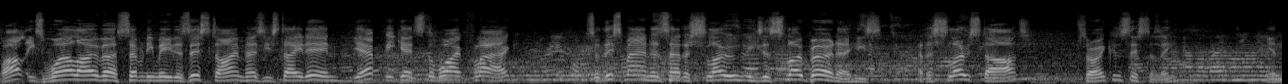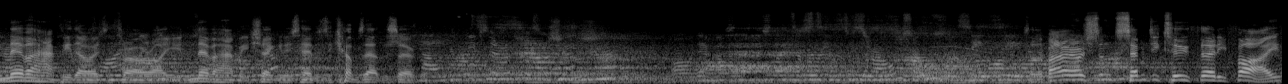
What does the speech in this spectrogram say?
Well, he's well over 70 metres this time. Has he stayed in? Yep, he gets the white flag. So this man has had a slow, he's a slow burner. He's had a slow start, throwing consistently. You're never happy, though, as a thrower, are you? Never happy, shaking his head as he comes out the circle. Belarusian 72-35.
